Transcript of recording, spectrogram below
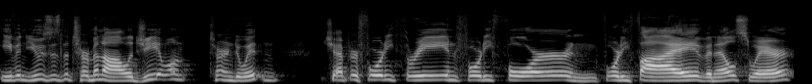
even uses the terminology, I won't turn to it in chapter 43 and 44 and 45 and elsewhere,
